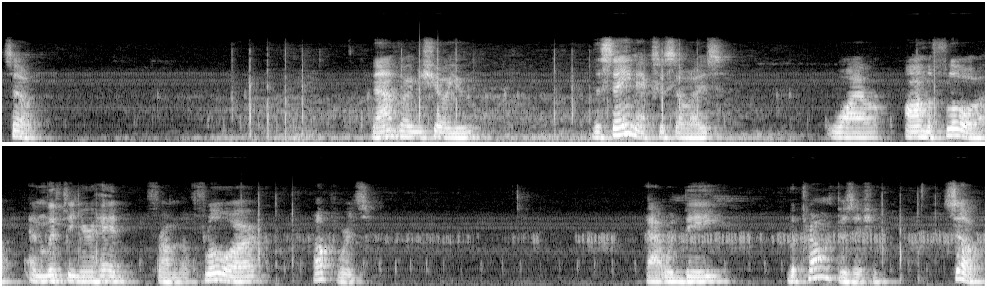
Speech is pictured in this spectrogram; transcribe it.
So, now I'm going to show you the same exercise while on the floor and lifting your head from the floor upwards. That would be the prone position. So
